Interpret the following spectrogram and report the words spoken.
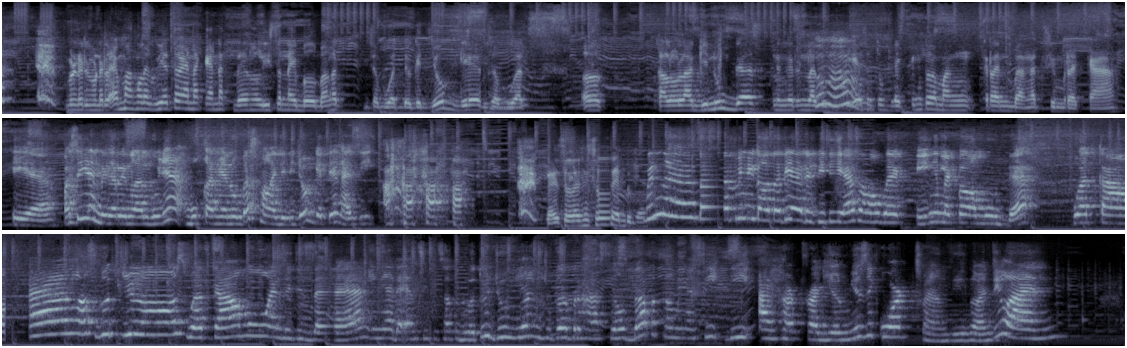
Bener-bener emang lagunya tuh enak-enak dan listenable banget. Bisa buat joget-joget, bisa buat eh, kalau lagi nugas dengerin lagu Mhm. BTS atau Blackpink tuh emang keren banget sih mereka. Iya, pasti yang dengerin lagunya bukannya nugas malah jadi joget ya nggak sih? Gak selesai-selesai tuh. Bener, tapi nih kalau tadi ada BTS sama Blackpink, like kalau muda, buat kamu. And last good news buat kamu NCT Zen, ini ada NCT 127 yang juga berhasil dapat nominasi di iHeartRadio Music Award 2021.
